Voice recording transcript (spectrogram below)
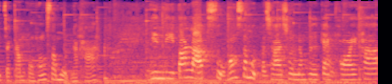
กิจกรรมของห้องสมุดนะคะ ยินดีต้อนรับสู่ห้องสมุดประชาชนอำเภอแก่งคอยค่ะ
